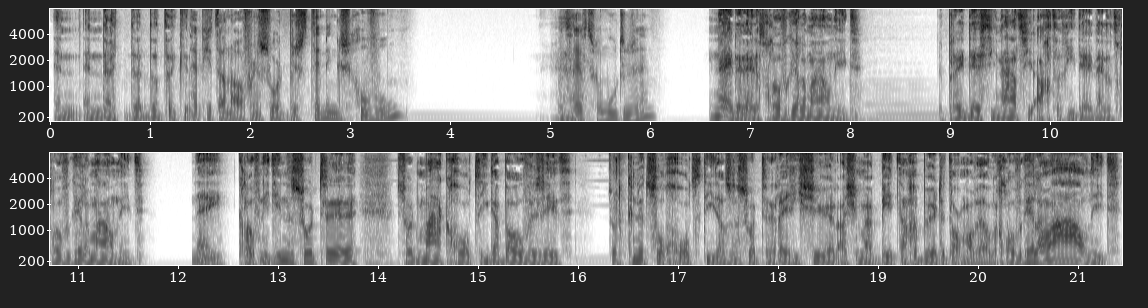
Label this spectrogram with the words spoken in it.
en, en dat, dat, dat ik... Heb je het dan over een soort bestemmingsgevoel? Dat heeft zo moeten zijn? Nee, nee, nee, dat geloof ik helemaal niet. De predestinatieachtig idee, nee, dat geloof ik helemaal niet. Nee, ik geloof niet in een soort, uh, soort maakgod die daarboven zit. Soort knutselgod die als een soort regisseur... als je maar bidt, dan gebeurt het allemaal wel. Dat geloof ik helemaal niet.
